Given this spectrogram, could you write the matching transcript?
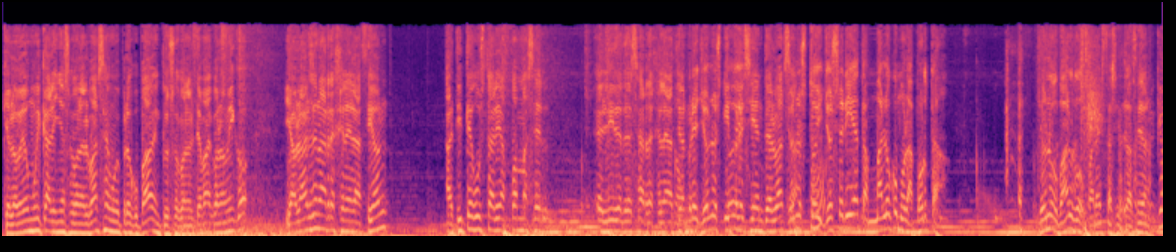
que lo veo muy cariñoso con el Barça, muy preocupado, incluso con el tema económico. Y hablar de una regeneración, ¿a ti te gustaría, Juanma, ser el líder de esa regeneración? Hombre, yo no estoy... Y presidente del Barça. Yo no estoy, yo sería tan malo como la porta. Yo no valgo para esta situación. ¿Por qué,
